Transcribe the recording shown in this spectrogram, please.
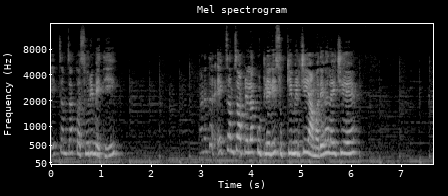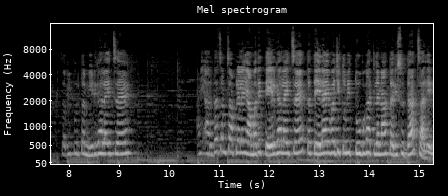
एक चमचा कसुरी मेथी. त्यानंतर एक चमचा आपल्याला कुटलेली सुक्की मिरची यामध्ये घालायची आहे. चवीपुरतं मीठ घालायचं आहे. आणि अर्धा चमचा आपल्याला यामध्ये तेल घालायचं आहे तर तेलाऐवजी तुम्ही तूप घातलं ना तरी सुद्धा चालेल.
